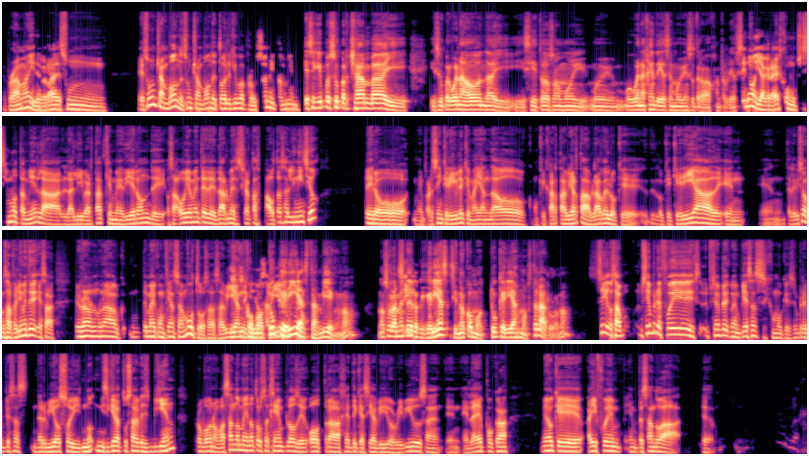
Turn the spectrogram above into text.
el programa y de verdad es un, es un chambón, es un chambón de todo el equipo de producción y también. Ese equipo es súper chamba y, y súper buena onda y, y, sí, todos son muy, muy, muy buena gente y hacen muy bien su trabajo en realidad. Sí, no, y agradezco muchísimo también la, la libertad que me dieron de, o sea, obviamente de darme ciertas pautas al inicio, pero me parece increíble que me hayan dado como que carta abierta a hablar de lo que, de lo que quería en, en televisión. O sea, felizmente o sea, era una, un tema de confianza mutuo, o sea, sabían y, de que como yo tú querías también, ¿no? No solamente de lo que querías, sino como tú querías mostrarlo, ¿no? Sí, o sea, siempre fue, siempre que empiezas, como que siempre empiezas nervioso y no, ni siquiera tú sabes bien, pero bueno, basándome en otros ejemplos de otra gente que hacía video reviews en, en, la época, veo que ahí fue em, empezando a, eh,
